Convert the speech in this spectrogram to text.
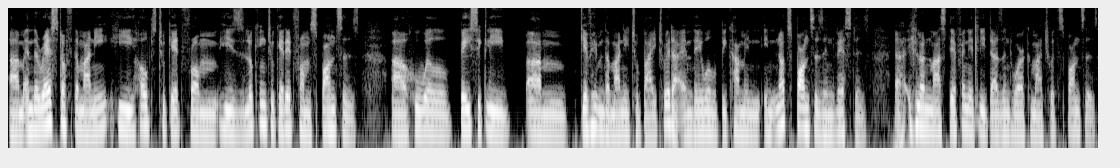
um, and the rest of the money he hopes to get from, he's looking to get it from sponsors uh, who will basically um, give him the money to buy Twitter, and they will become in, in not sponsors, investors. Uh, Elon Musk definitely doesn't work much with sponsors.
